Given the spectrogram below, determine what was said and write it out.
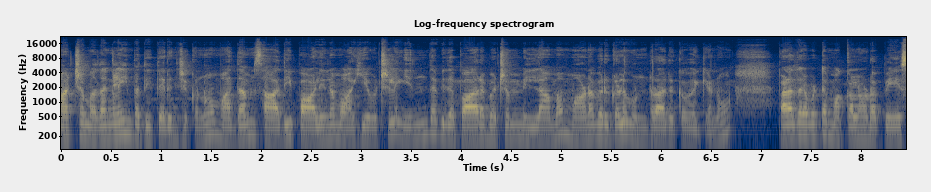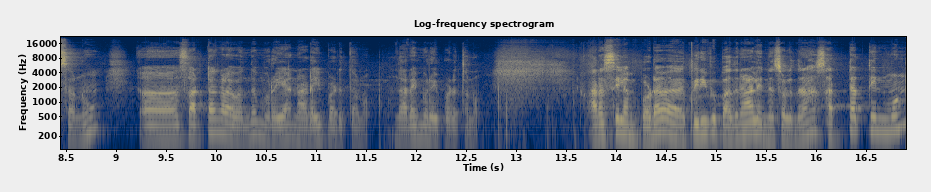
மற்ற மதங்களையும் பற்றி தெரிஞ்சுக்கணும். மதம் சாதி பாலினம் ஆகியவற்றில் எந்த வித பாரபட்சமும் இல்லாமல் மாணவர்களை ஒன்றாக இருக்க வைக்கணும். பலதரப்பட்ட மக்களோட பேசணும். சட்டங்களை வந்து முறையாக நடைப்படுத்தணும் நடைமுறைப்படுத்தணும். அரசியலமைப்போட பிரிவு பதினாலு என்ன சொல்லுதுன்னா சட்டத்தின் முன்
